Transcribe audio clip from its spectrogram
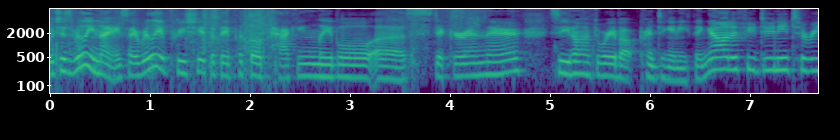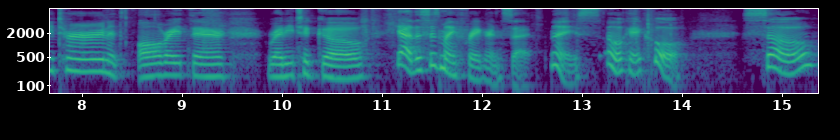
which is really nice. I really appreciate that they put the packing label uh, sticker in there so you don't have to worry about printing anything out if you do need to return. It's all right there, ready to go. Yeah, this is my fragrance set. Nice. Oh, okay, cool. So,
